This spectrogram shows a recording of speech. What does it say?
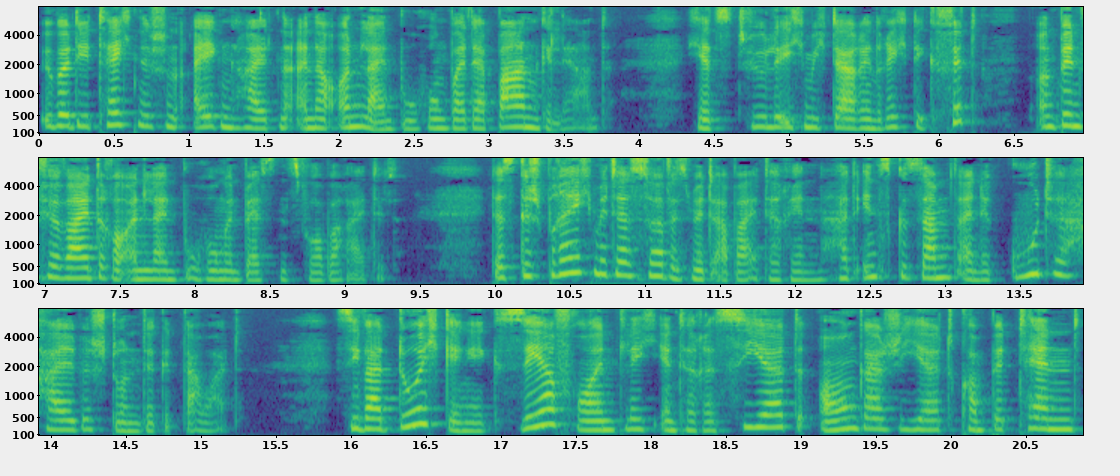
über die technischen Eigenheiten einer Online-Buchung bei der Bahn gelernt. Jetzt fühle ich mich darin richtig fit und bin für weitere Online-Buchungen bestens vorbereitet. Das Gespräch mit der Service-Mitarbeiterin hat insgesamt eine gute halbe Stunde gedauert. Sie war durchgängig sehr freundlich, interessiert, engagiert, kompetent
